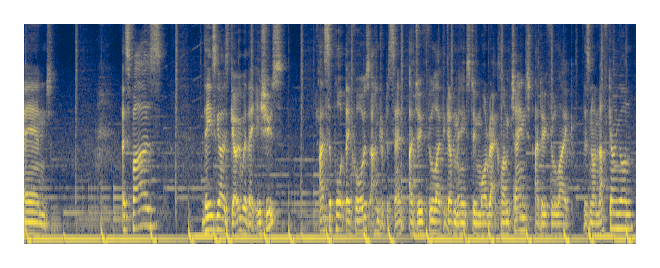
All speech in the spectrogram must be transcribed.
And as far as these guys go with their issues, I support their cause 100%. I do feel like the government needs to do more about climate change. I do feel like there's not enough going on.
